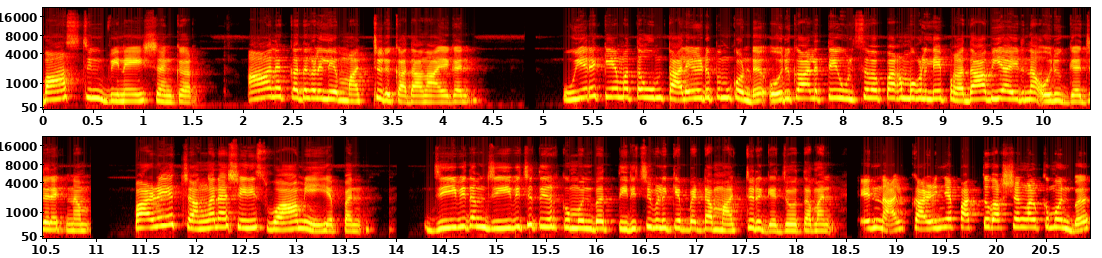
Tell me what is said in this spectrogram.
ബാസ്റ്റിൻ വിനയ് ശങ്കർ ആനക്കഥകളിലെ മറ്റൊരു കഥാനായകൻ. ഉയരക്കേമത്തവും തലയെടുപ്പും കൊണ്ട് ഒരു കാലത്തെ ഉത്സവപ്പറമ്പുകളിലെ പ്രതാപിയായിരുന്ന ഒരു ഗജരത്നം പഴയ ചങ്ങനാശ്ശേരി സ്വാമി അയ്യപ്പൻ. ജീവിതം ജീവിച്ചു തീർക്കും മുൻപ് തിരിച്ചു വിളിക്കപ്പെട്ട മറ്റൊരു ഗജോത്തമൻ. എന്നാൽ കഴിഞ്ഞ പത്തു വർഷങ്ങൾക്ക് മുൻപ്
